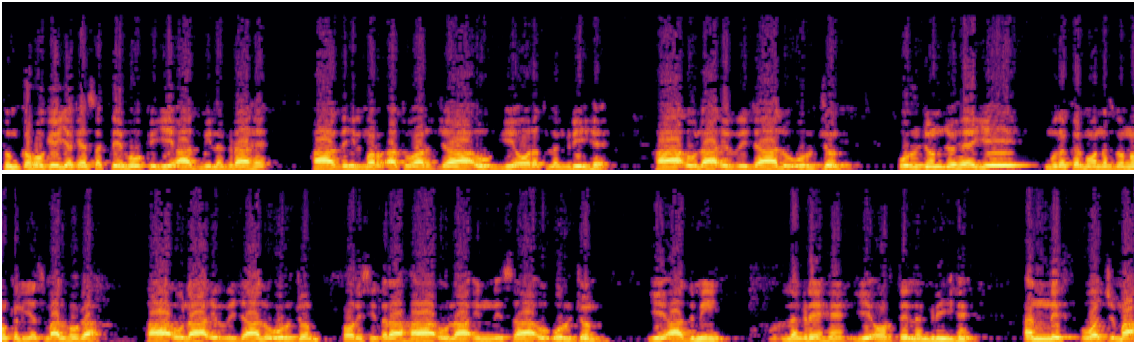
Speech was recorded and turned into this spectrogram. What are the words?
تم کہو گے یا کہہ سکتے ہو کہ یہ آدمی لنگڑا ہے۔ هذه المرأة ارجاء یہ عورت لنگڑی ہے۔ هؤلاء الرجال ارجن ارجن جو ہے یہ مذکر مؤنث دونوں کے لیے استعمال ہوگا۔ هؤلاء الرجال ارجن اور اسی طرح هؤلاء النساء ارجن یہ آدمی لنگڑے ہیں، یہ عورتیں لنگڑی ہیں۔ انف وجمع۔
